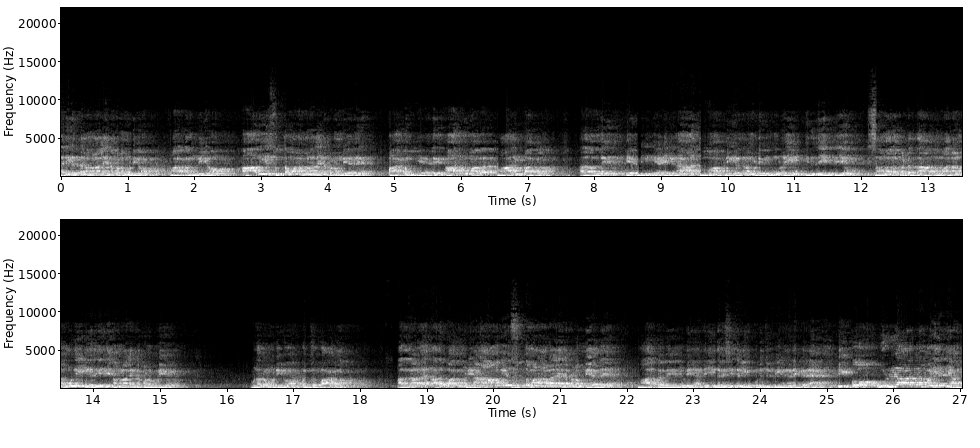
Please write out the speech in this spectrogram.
சரீரத்தை நம்மளால என்ன பண்ண முடியும்? பார்க்க முடியும். ஆவியை சுத்தமா நம்மளால என்ன பண்ண முடியாது? அதாவது எப்படின்னு கேட்டீங்கன்னா ஆத்மா அப்படிங்கிறது நம்முடைய மூளையும் இருதயத்தையும் சம்மந்தப்பட்டது தான் ஆத்மா. அதனால மூளையும் இருதயத்தையும் நம்மளால என்ன பண்ண முடியும்? உணர முடியும். கொஞ்சம் பார்க்கலாம். அதனால அதை பார்க்க முடியும். ஆனா ஆவியை சுத்தமா நம்மளால என்ன பண்ண முடியாது? பார்க்கவே முடியாது. இந்த விஷயத்தை நீங்க புரிஞ்சுப்பீங்கன்னு நினைக்கிறேன். இப்போ உள்ளார்ந்த மனிதன் யாரு?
